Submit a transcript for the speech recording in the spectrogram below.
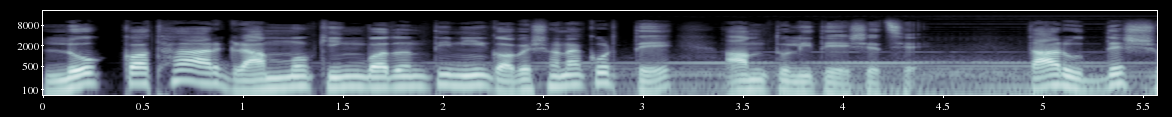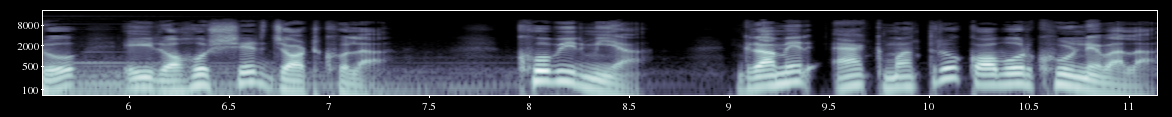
লোককথা আর গ্রাম্য কিংবদন্তি নিয়ে গবেষণা করতে আমতলিতে এসেছে। তার উদ্দেশ্য এই রহস্যের জট খোলা খবির মিয়া, গ্রামের একমাত্র কবর খুঁড়নেওয়ালা।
